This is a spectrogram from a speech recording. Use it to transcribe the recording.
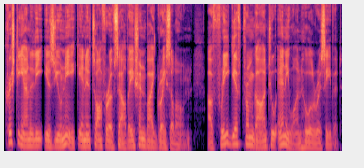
Christianity is unique in its offer of salvation by grace alone, a free gift from God to anyone who will receive it.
